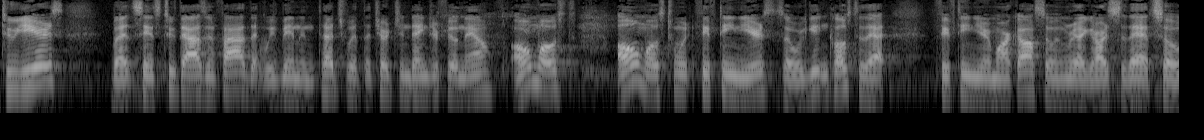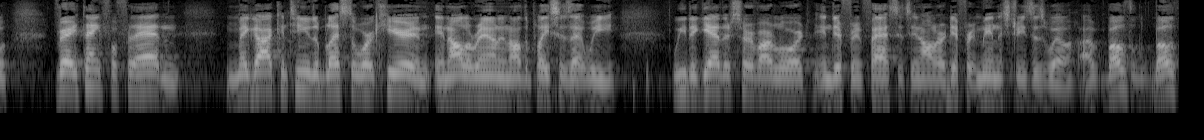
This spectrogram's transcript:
two years, but since 2005 that we've been in touch with the church in Dangerfield now, almost, almost 20, 15 years. So we're getting close to that 15 year mark also in regards to that. So very thankful for that. And may God continue to bless the work here and, and all around in all the places that we we together serve our Lord in different facets in all our different ministries as well, uh, both both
